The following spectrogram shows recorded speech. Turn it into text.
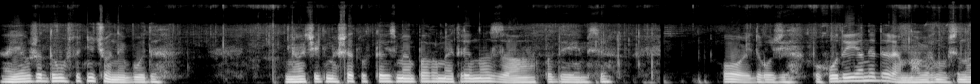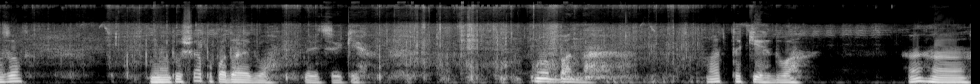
А я вже думав, що тут нічого не буде. Значить, ми ще тут візьмемо пару метрів назад, подивимося. Ой, друзі, походу я не даремно вернувся назад. Ну тут ще попадає два. Дивіться які. Обана. От таких два. Ага.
